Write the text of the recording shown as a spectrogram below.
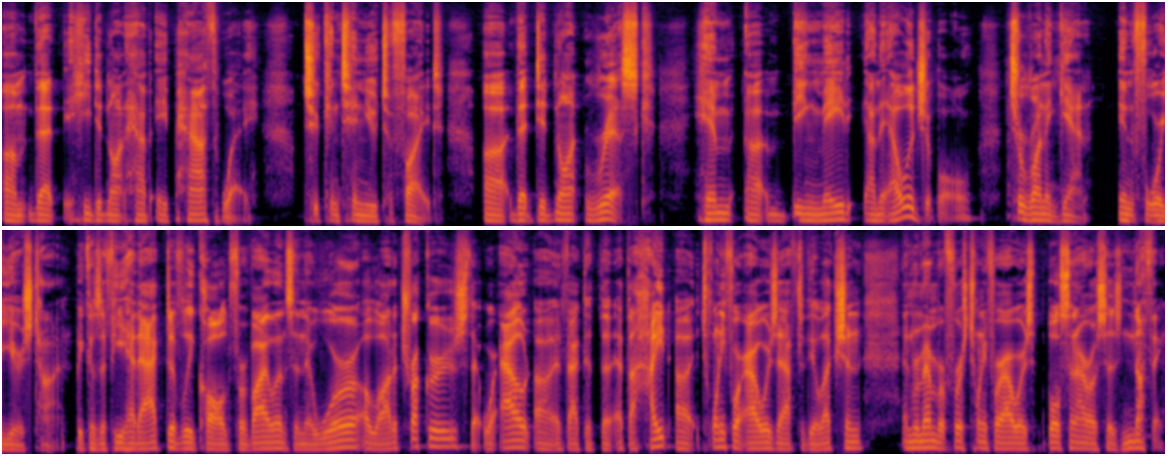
um, that he did not have a pathway to continue to fight. Uh, that did not risk him uh, being made ineligible to run again in four years' time. Because if he had actively called for violence, and there were a lot of truckers that were out, uh, in fact, at the at the height, uh, 24 hours after the election, and remember, first 24 hours, Bolsonaro says nothing.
